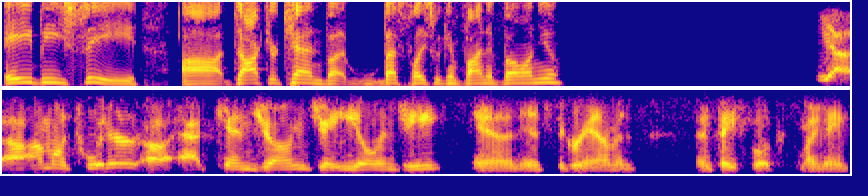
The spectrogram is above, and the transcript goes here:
ABC, uh, Doctor Ken. But best place we can find info on you. Yeah, I'm on Twitter uh, at Ken Jeong, J E O N G, and Instagram and and Facebook. My name.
